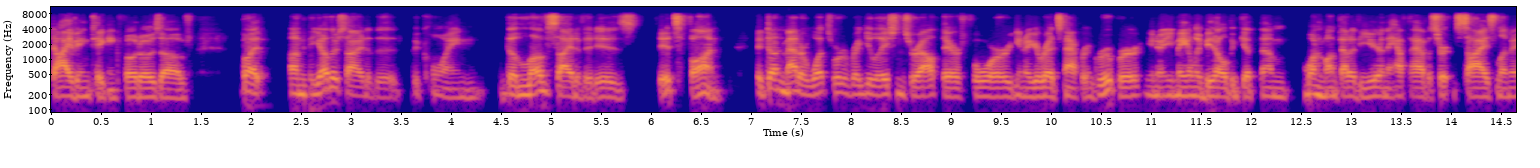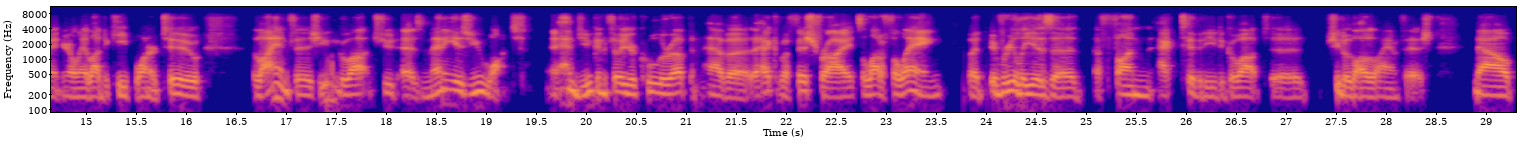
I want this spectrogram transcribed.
diving, taking photos of. But on the other side of the the coin, the love side of it is it's fun. It doesn't matter what sort of regulations are out there for you know your red snapper and grouper you know you may only be able to get them one month out of the year and they have to have a certain size limit and you're only allowed to keep one or two. The lionfish you can go out and shoot as many as you want and you can fill your cooler up and have a, a heck of a fish fry. It's a lot of filleting but it really is a, a fun activity to go out to shoot a lot of lionfish. Now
